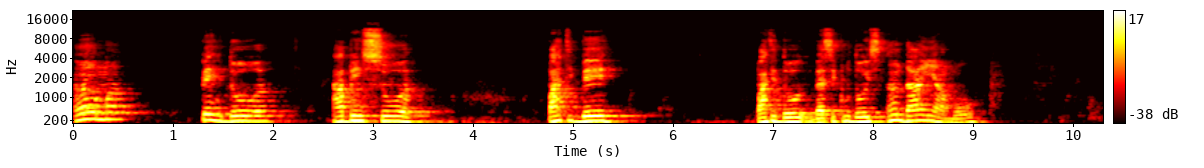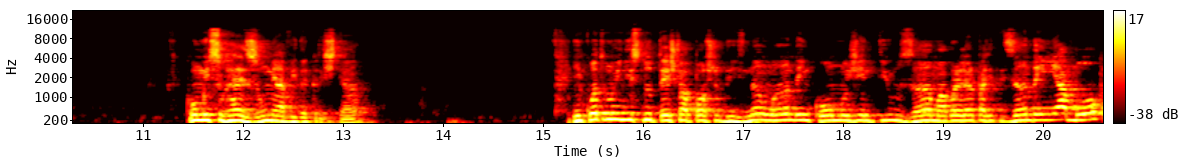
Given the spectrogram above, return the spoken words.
Ama, perdoa abençoa. Parte B, parte 2, versículo 2, andar em amor. Como isso resume a vida cristã? Enquanto no início do texto o apóstolo diz: Não andem como os gentios amam, agora ele olha para a gente e diz: Andem em amor.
